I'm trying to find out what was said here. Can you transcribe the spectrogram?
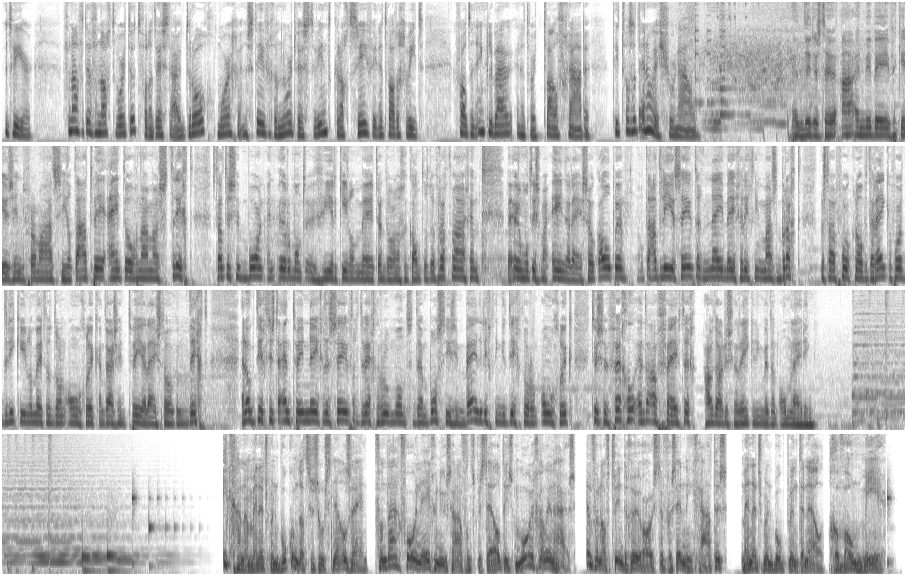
Het weer. Vanavond en vannacht wordt het van het westen uit droog. Morgen een stevige noordwestenwind, kracht 7 in het Waddengebied. Er valt een enkele bui en het wordt 12 graden. Dit was het NOS Journaal. En dit is de ANWB verkeersinformatie. Op de A2 Eindhoven naar Maastricht staat tussen Born en Urmond 4 kilometer door een gekantelde vrachtwagen. Bij Urmond is maar één reis open. Op de A73 Nijmegen richting Maasbracht. Er staat voorknopend Rijkenvoort 3 kilometer door een ongeluk. En daar zijn twee rijstoken dicht. En ook dicht is de N279, de weg Roermond-Den Bosch. Die is in beide richtingen dicht door een ongeluk. Tussen Veghel en de A50 hou daar dus rekening met een omleiding. Ik ga naar Managementboek omdat ze zo snel zijn. Vandaag voor 9 uur s avonds besteld is morgen al in huis. En vanaf 20 euro is de verzending gratis. Managementboek.nl. Gewoon meer.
